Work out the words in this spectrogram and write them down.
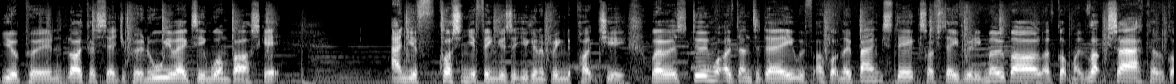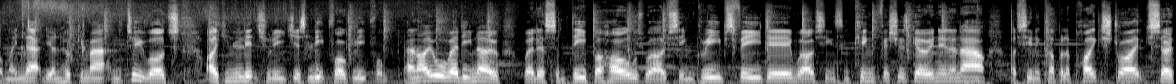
you're putting, like I said, you're putting all your eggs in one basket and you're crossing your fingers that you're going to bring the pike to you. Whereas doing what I've done today, with, I've got no bank sticks, I've stayed really mobile, I've got my rucksack, I've got my net, the unhooking mat and the two rods, I can literally just leapfrog, leapfrog. And I already know where there's some deeper holes, where I've seen grebes feeding, where I've seen some kingfishers going in and out, I've seen a couple of pike strikes, so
